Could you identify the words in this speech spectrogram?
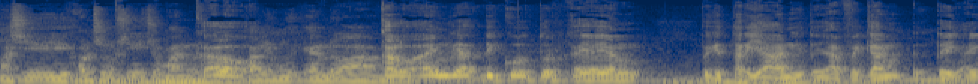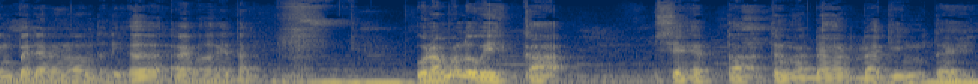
masih konsumsi cuman Kalau- paling weekend doang. kalau aing lihat di kultur kayak yang vegetarian gitu ya vegan teh aing badan naon tadi eh eh eta urang mah leuwih ka si eta teu ngadahar daging teh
